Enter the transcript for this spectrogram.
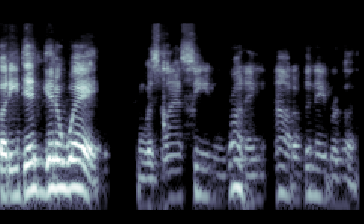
but he did get away and was last seen running out of the neighborhood.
